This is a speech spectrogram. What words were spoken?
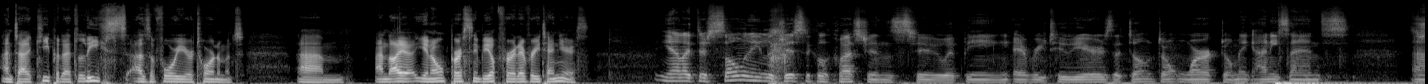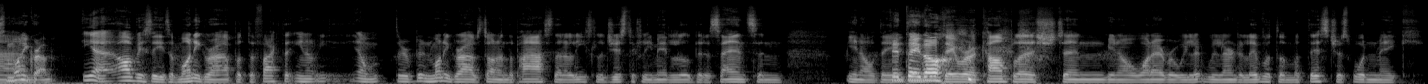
and to keep it at least as a four year tournament. Um, and I, you know, personally be up for it every 10 years. Yeah, like there's so many logistical questions to it being every two years that don't don't work, don't make any sense. It's just money Um, grab. Yeah, obviously it's a money grab, but the fact that you know, you know, there have been money grabs done in the past that at least logistically made a little bit of sense, and you know, they Did they, were, they were accomplished, and you know, whatever we we learned to live with them. But this just wouldn't make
